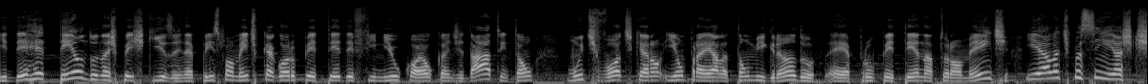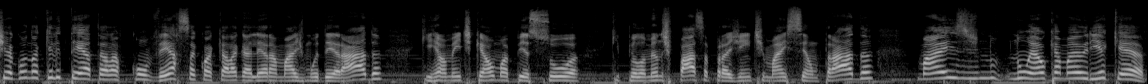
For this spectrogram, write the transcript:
e derretendo nas pesquisas, né? Principalmente porque agora o PT definiu qual é o candidato, então muitos votos que eram, iam para ela estão migrando é, o PT naturalmente. E ela, tipo assim, acho que chegou naquele teto. Ela conversa com aquela galera mais moderada, que realmente quer uma pessoa que pelo menos passa para gente mais centrada mas não é o que a maioria quer, é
